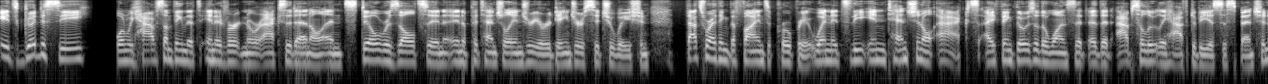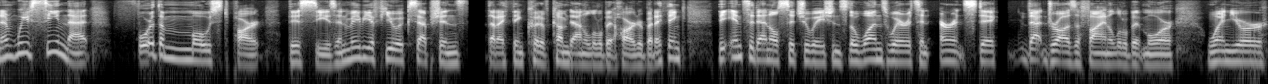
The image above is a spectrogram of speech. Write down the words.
it's good to see when we have something that's inadvertent or accidental and still results in, in a potential injury or a dangerous situation, that's where I think the fine's appropriate. When it's the intentional acts, I think those are the ones that that absolutely have to be a suspension. And we've seen that for the most part this season, maybe a few exceptions that I think could have come down a little bit harder. But I think the incidental situations, the ones where it's an errant stick, that draws a fine a little bit more. When you're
